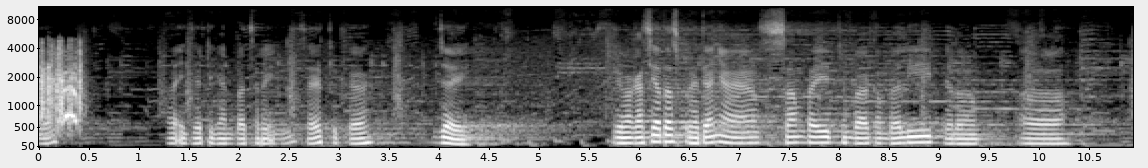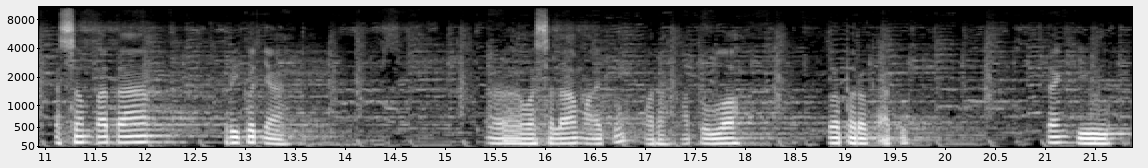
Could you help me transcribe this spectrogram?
Ya. Enjoy dengan pelajaran ini. Saya juga enjoy. Terima kasih atas perhatiannya. Sampai jumpa kembali dalam uh, kesempatan berikutnya. Uh, wassalamualaikum warahmatullahi wabarakatuh. Thank you.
